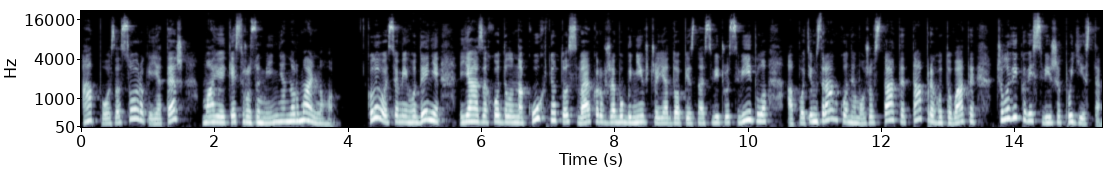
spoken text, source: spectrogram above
а поза 40 я теж маю якесь розуміння нормального. Коли о сьомій годині я заходила на кухню, то свекор вже бубнів, що я допізна свічу світло, а потім зранку не можу встати та приготувати чоловікові свіже поїсти.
